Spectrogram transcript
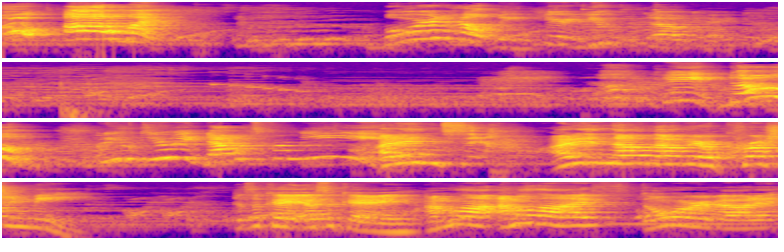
oh my! Lord help me! Here, you. Okay. I didn't. See, I didn't know that you were crushing me. It's okay. It's okay. I'm alive. I'm alive. Don't worry about it.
